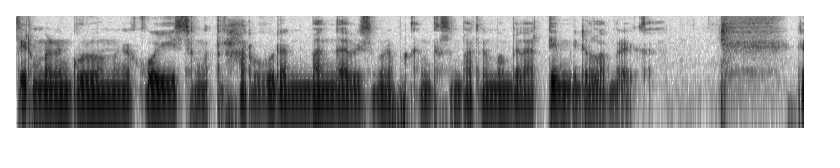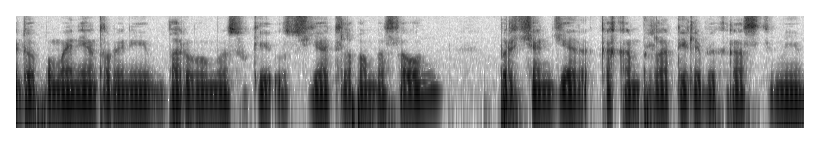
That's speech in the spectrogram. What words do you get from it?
Firman Guru mengakui sangat terharu dan bangga bisa mendapatkan kesempatan membela tim idola mereka. Kedua pemain yang tahun ini baru memasuki usia 18 tahun berjanji akan berlatih lebih keras demi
